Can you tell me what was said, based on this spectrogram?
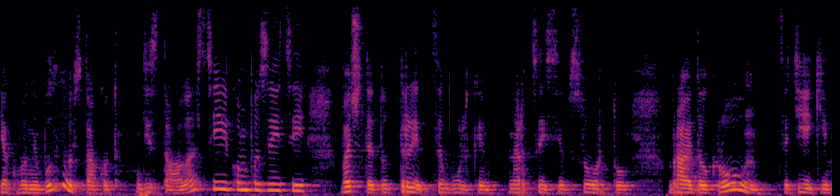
як вони були, ось так от дістала з цієї композиції. Бачите, тут три цибульки нарцисів сорту Bridal Crown. Це ті, які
